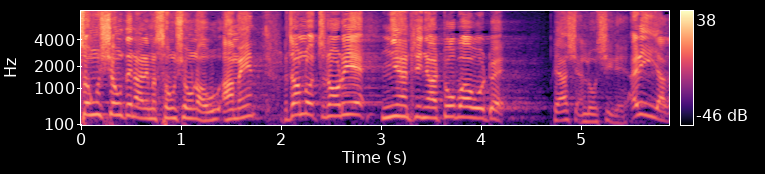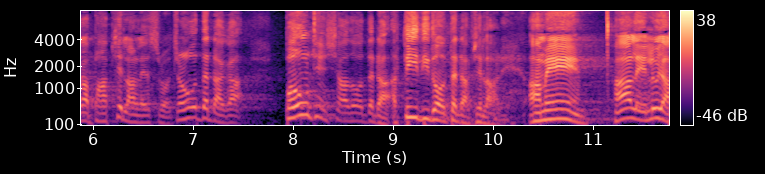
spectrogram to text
ဆုံးရှုံးတဲ့နာတွေမဆုံးရှုံးတော့ဘူး။အာမင်။ဒါကြောင့်မလို့ကျွန်တော်တို့ရဲ့ဉာဏ်ပညာတိုးပွားဖို့အတွက်ဘုရားရှင်အလိုရှိတယ်။အဲ့ဒီအရာကဘာဖြစ်လာလဲဆိုတော့ကျွန်တော်တို့အသက်တာကဘုံထင်ရှားသောအသက်တာအသီးသီးသောအသက်တာဖြစ်လာတယ်။အာမင်။ဟာလေလုယာ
